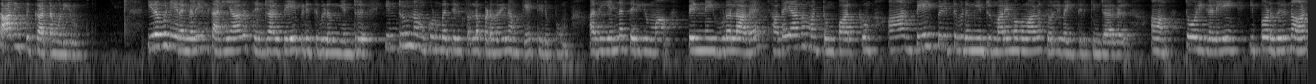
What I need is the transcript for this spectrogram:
சாதித்து காட்ட முடியும். இரவு நேரங்களில் தனியாக சென்றால் பேய் பிடித்துவிடும் என்று இன்றும் நம் குடும்பத்தில் சொல்லப்படுவதை நாம் கேட்டிருப்போம். அது என்ன தெரியுமா? பெண்ணை உடலாக சதையாக மட்டும் பார்க்கும் ஆண் பேய் பிடித்துவிடும் என்று மறைமுகமாக சொல்லி வைத்திருக்கின்றார்கள். ஆம் தோழிகளே இப்பொழுது நான்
